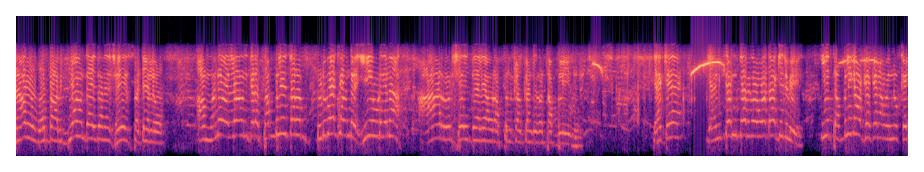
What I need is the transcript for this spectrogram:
ನಾವು ಒಬ್ಬ ವಿದ್ಯಾವಂತ ಇದ್ದಾನೆ ಶ್ರೇಯಸ್ ಪಟೇಲು. ಆ ಮನೆ ಎಲ್ಲೋ ಒಂದ್ ಕಡೆ ತಬ್ಲಿ ತರ ಬಿಡಬೇಕು ಅಂದ್ರೆ ಈ ಹುಡುಗನ ಆರು ವರ್ಷ ಇದ್ದಲ್ಲಿ ಅವ್ರ ಅಪ್ಪನ ಕಳ್ಕೊಂಡಿರೋ ತಬ್ಲಿ ಇದು. ಯಾಕೆ? ಎಂಟೆಂಟರ್ಗೂ ಓಟ್ ಹಾಕಿದ್ವಿ. ಈ ತಬ್ಲಿಗೆ ಹಾಕಕ್ಕೆ ನಾವು ಇನ್ನು ಕೈ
